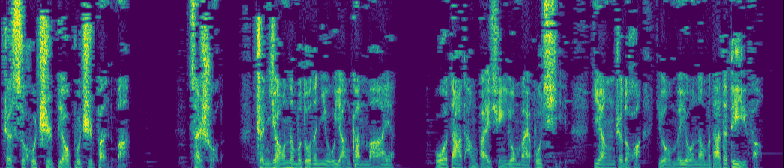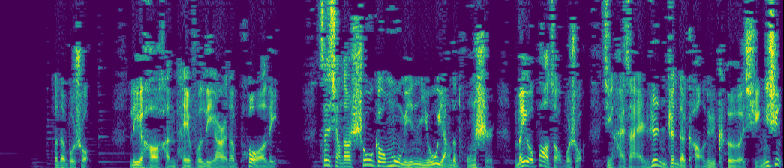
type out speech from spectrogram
这似乎治标不治本嘛。再说了，朕要那么多的牛羊干嘛呀？我大唐百姓又买不起，养着的话又没有那么大的地方。不得不说，李浩很佩服李二的魄力。在想到收购牧民牛羊的同时，没有暴走不说，竟还在认真的考虑可行性。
